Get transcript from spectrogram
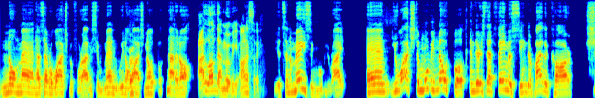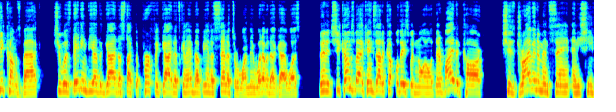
no man has ever watched before. Obviously, men, we don't watch Notebook, not at all. I love that movie, honestly. It's an amazing movie, right? And you watch the movie Notebook, and there's that famous scene. They're by the car. She comes back. She was dating the other guy that's like the perfect guy that's going to end up being a senator one day, whatever that guy was. Then she comes back, hangs out a couple days with Noel. They're by the car. She's driving him insane. And he, he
